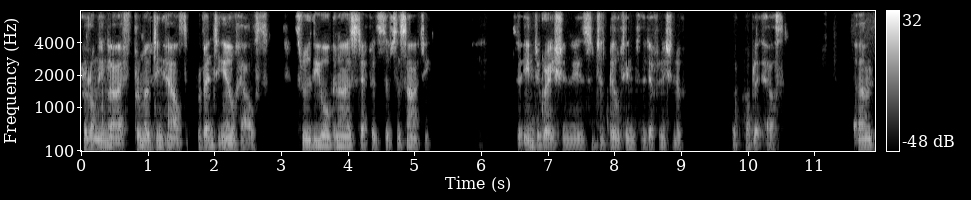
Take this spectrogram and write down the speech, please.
prolonging life, promoting health, preventing ill health through the organized efforts of society. So integration is just built into the definition of, of public health. Um,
